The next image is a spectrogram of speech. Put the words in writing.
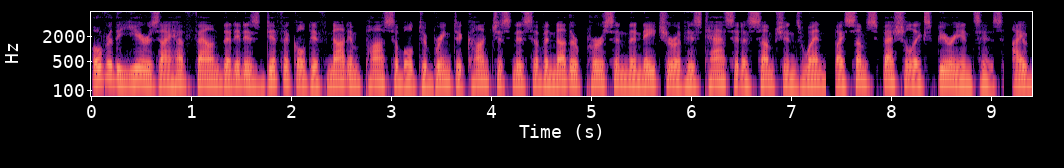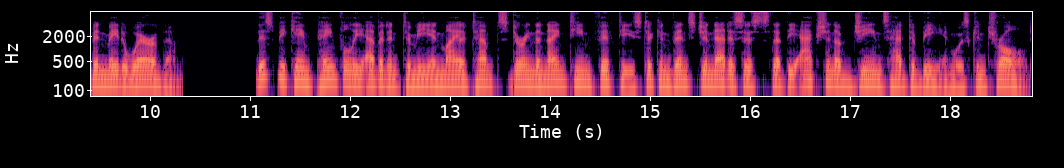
over the years I have found that it is difficult if not impossible to bring to consciousness of another person the nature of his tacit assumptions when, by some special experiences, I have been made aware of them. This became painfully evident to me in my attempts during the 1950s to convince geneticists that the action of genes had to be and was controlled.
